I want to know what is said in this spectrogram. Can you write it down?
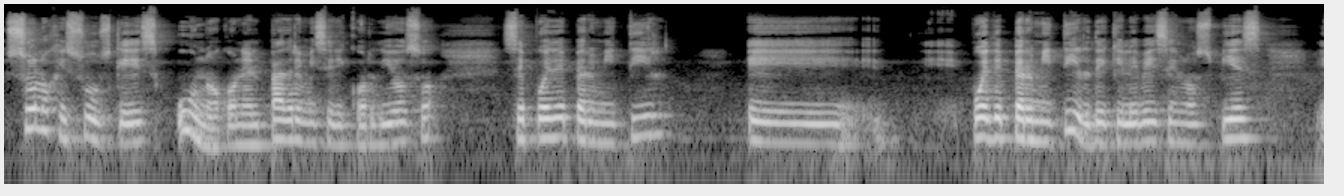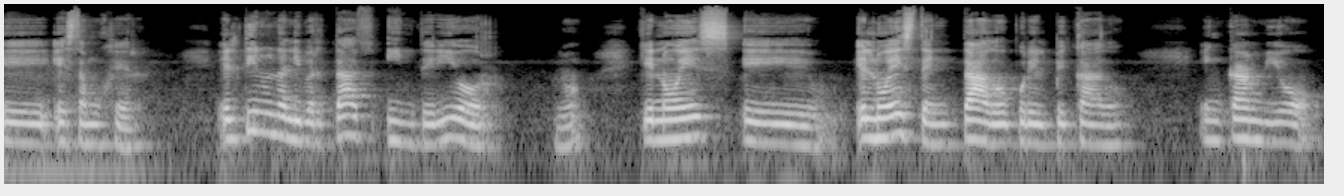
solo Jesús, que es uno con el Padre Misericordioso, se puede permitir, eh, puede permitir de que le besen los pies eh, esta mujer. Él tiene una libertad interior que no es, eh, él no es tentado por el pecado. En cambio,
